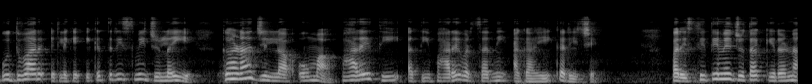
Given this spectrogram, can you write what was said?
બુધવાર એટલે કે એકત્રીસમી જુલાઈએ ઘણા જિલ્લાઓમાં ભારેથી અતિ ભારે વરસાદની આગાહી કરી છે. પરિસ્થિતિને જોતા કેરળના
